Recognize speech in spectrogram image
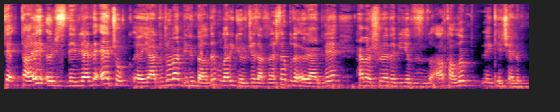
te- tarih öncesi devirlerde en çok e, yardımcı olan bilim dalıdır. Bunları göreceğiz arkadaşlar. Bu da önemli. Hemen şuraya da bir yıldızımızı atalım ve geçelim.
